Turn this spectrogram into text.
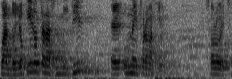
cuando yo quiero transmitir eh, una información. Solo esto.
